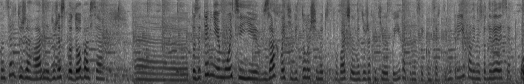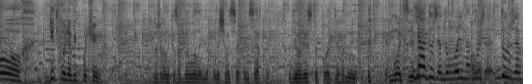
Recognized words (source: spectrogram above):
Концерт дуже гарний, дуже сподобався. Е, Позитивні емоції в захваті від того, що ми тут побачили. Ми дуже хотіли поїхати на цей концерт. Ми приїхали, ми подивилися. Ох, дід Коля відпочив. Дуже велике задоволення отримав цього концерту, від його виступу, від його ну, емоції. Я дуже довольна, Мало. дуже, дуже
